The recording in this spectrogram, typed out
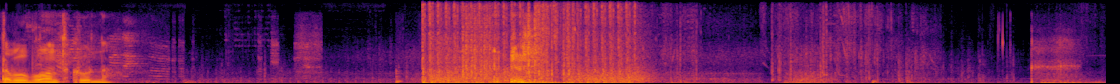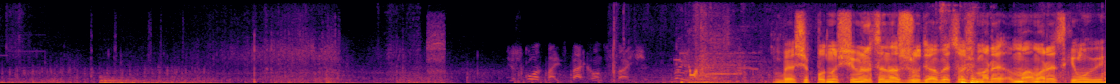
To był błąd, kurde. Ja się podnosiłem, lecę na zrzut, aby coś. Mare, Ma, Marecki mówi,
